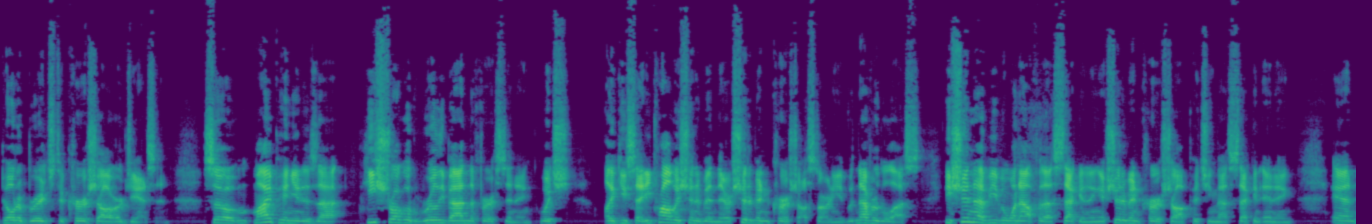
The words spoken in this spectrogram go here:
build a bridge to Kershaw or Jansen. So my opinion is that he struggled really bad in the first inning, which, like you said, he probably shouldn't have been there. Should have been Kershaw starting it, but nevertheless, he shouldn't have even went out for that second inning. It should have been Kershaw pitching that second inning. And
